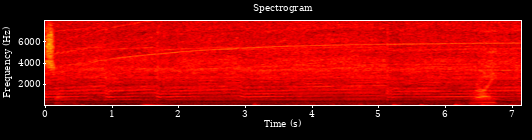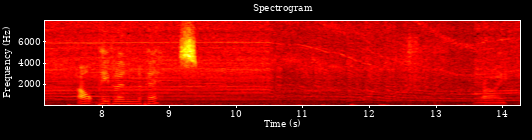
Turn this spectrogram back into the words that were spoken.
So. Right. Oh, people in the pits. Right.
